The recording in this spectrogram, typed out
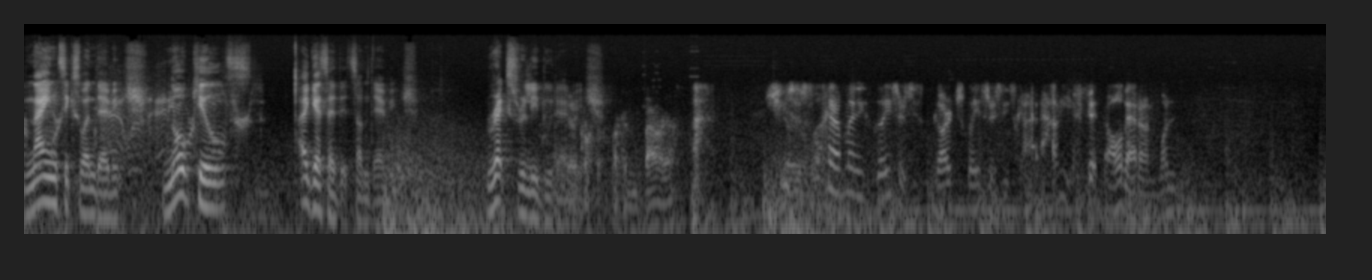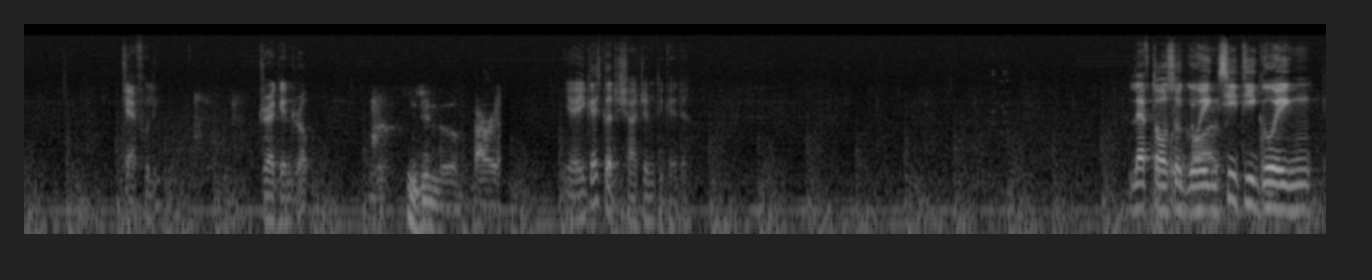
We've lost half our 961 damage. No kills. I guess I did some damage. RACs really do damage. fucking barrier. Ah. Jesus, look how many lasers, these Garch lasers he's got. How do you fit all that on one? Carefully. Drag and drop. He's in the barrier. Yeah, you guys gotta charge him together. Left also going, CT going,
